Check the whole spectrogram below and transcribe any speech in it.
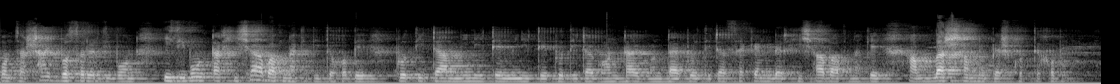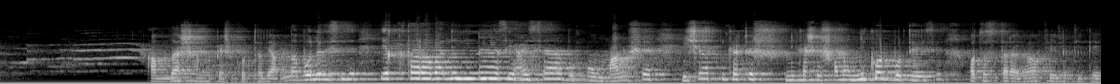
পঞ্চাশ, ষাট বছরের জীবন, এই জীবনটার হিসাব আপনাকে দিতে হবে। প্রতিটা মিনিটে মিনিটে, প্রতিটা ঘন্টায় ঘন্টায়, প্রতিটা সেকেন্ডের হিসাব আপনাকে আল্লাহর সামনে পেশ করতে হবে। আল্লাহর সামনে পেশ করতে হবে। আল্লাহ বলে দিচ্ছেন যে মানুষের হিসাব নিকাশের নিকাশের সময় নিকটবর্তী হয়েছে, অথচ তারা গাফিলতিতে,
